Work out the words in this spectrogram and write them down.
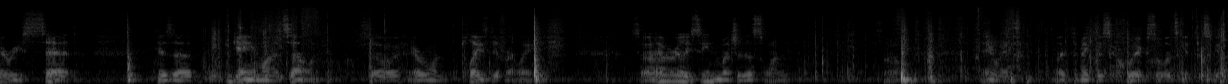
every set is a game on its own, so everyone plays differently. So I haven't really seen much of this one. Anyway, I like to make this quick, so let's get this going.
